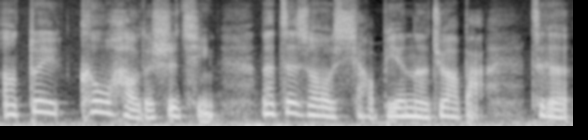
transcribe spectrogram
呃对客户好的事情，那这时候小编呢就要把这个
